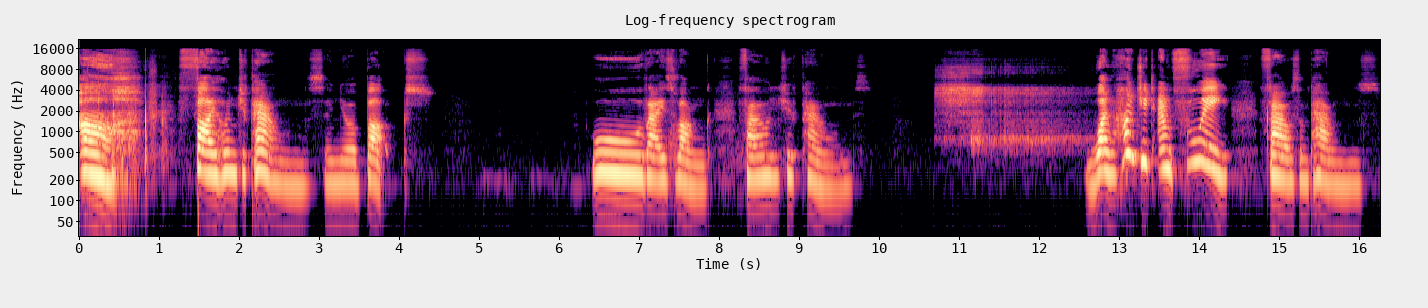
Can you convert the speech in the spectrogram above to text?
Ah, oh, five hundred pounds in your box. Ooh, that is wrong. Five hundred pounds. One hundred and three thousand pounds.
